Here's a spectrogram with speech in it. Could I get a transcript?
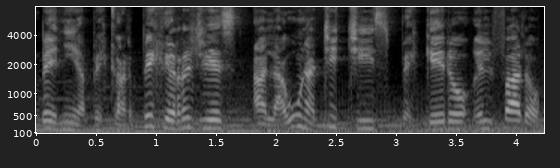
Vení a pescar pejerreyes a Laguna Chichis Pesquero El Faro.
